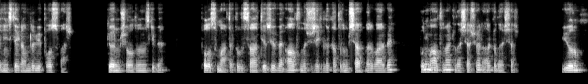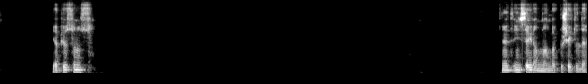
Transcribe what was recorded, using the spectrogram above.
Instagram'da bir post var. Görmüş olduğunuz gibi Polo Smart akıllı saat yazıyor ve altında şu şekilde katılım şartları var ve bunun altına arkadaşlar şöyle arkadaşlar yorum yapıyorsunuz. Evet Instagram'dan bak bu şekilde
